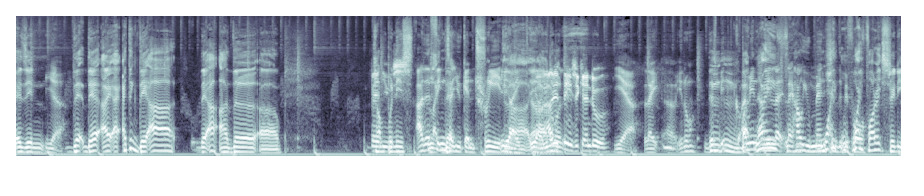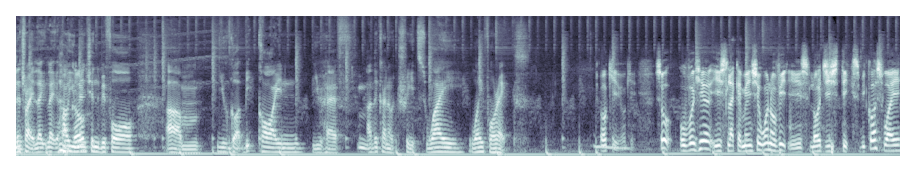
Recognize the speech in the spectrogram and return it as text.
As in Yeah. there, there, I, I- I think there are There are other uh, Venues. Companies Other like things that. you can trade, Yeah, like yeah, uh, you know other things you can do. Yeah, like uh, you know, been, but I mean, I mean, like, like how you mentioned why- before. why forex trading? That's right. Like like how you Go. mentioned before. Um, you got Bitcoin. You have Mm. other kind of trades. Why why forex? Okay, okay. So over here is like I mentioned, one of it is logistics. Because why?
